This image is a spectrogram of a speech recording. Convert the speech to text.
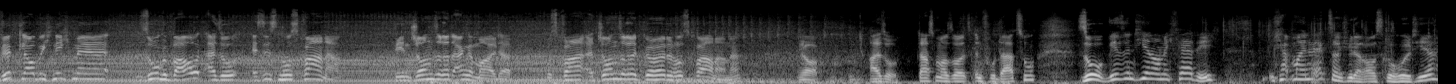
wird, glaube ich, nicht mehr so gebaut. Also es ist ein Husqvarna, den John Serit angemalt hat. Husqvarna, äh, John gehörte Husqvarna, ne? Ja, also das mal so als Info dazu. So, wir sind hier noch nicht fertig. Ich habe mein Werkzeug wieder rausgeholt hier.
